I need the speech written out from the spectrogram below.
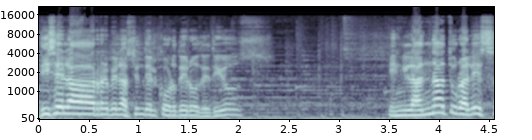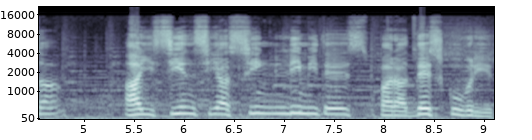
Dice la revelación del Cordero de Dios, en la naturaleza hay ciencia sin límites para descubrir,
